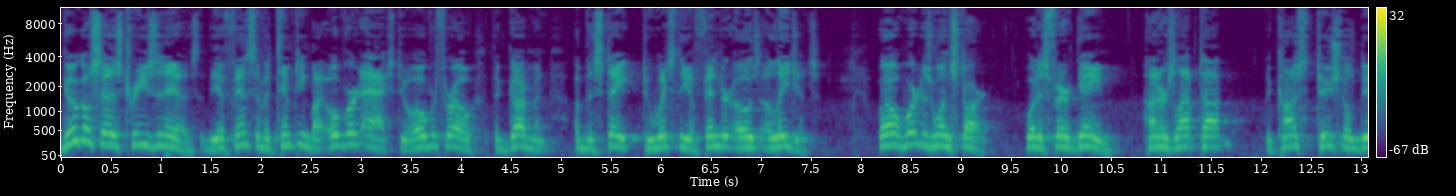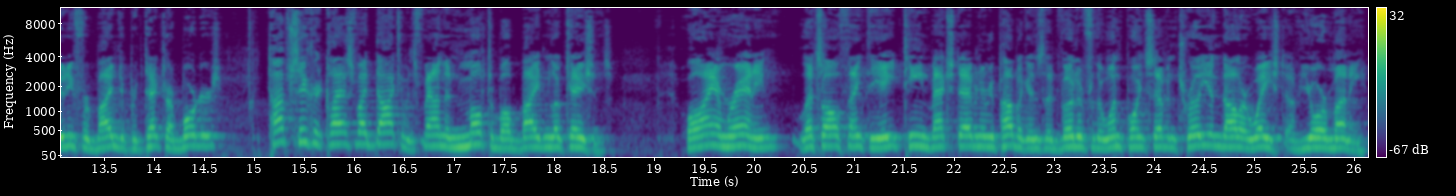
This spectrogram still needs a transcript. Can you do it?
Google says treason is the offense of attempting by overt acts to overthrow the government of the state to which the offender owes allegiance. Well, where does one start? What is fair game? Hunter's laptop? The constitutional duty for Biden to protect our borders? Top secret classified documents found in multiple Biden locations. While I am ranting, let's all thank the 18 backstabbing Republicans that voted for the $1.7 trillion waste of your money.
